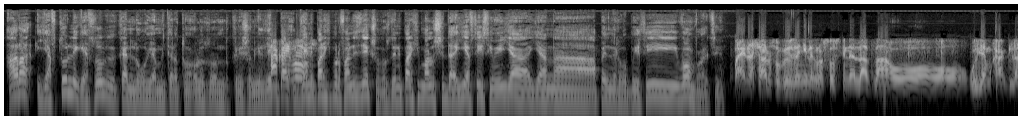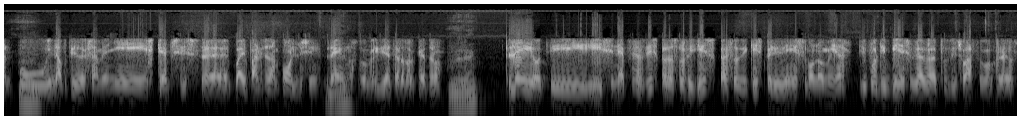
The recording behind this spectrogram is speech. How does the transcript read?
Άρα γι' αυτό λέει, γι' αυτό κάνει λόγο για μητέρα των όλων των κρίσεων. Γιατί δεν υπάρχει, δεν υπάρχει προφανής διέξοδος. Δεν υπάρχει μάλλον συνταγή αυτή τη στιγμή για, για να απενεργοποιηθεί η βόμβα, έτσι. Μα ένας άλλος ο οποίος δεν είναι γνωστός στην Ελλάδα, ο William Hagland, που είναι από τη δεξαμενή σκέψη ε, bipartisan policy, mm. δεν είναι γνωστό ιδιαίτερα το κέντρο. Mm. Λέει ότι οι συνέπειες αυτής της καταστροφική καθοδική περιδίνης οικονομίας, υπό την πίεση βέβαια του δυσβάστατου χρέους,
